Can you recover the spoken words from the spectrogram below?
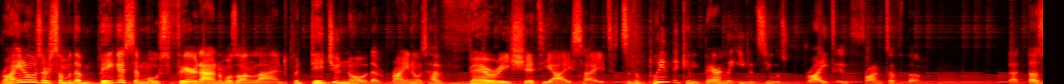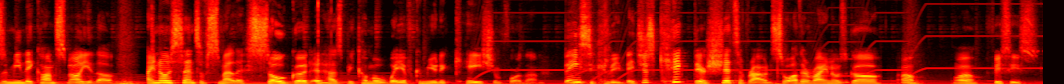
Rhinos are some of the biggest and most feared animals on land, but did you know that rhinos have very shitty eyesight, to the point they can barely even see what's right in front of them? That doesn't mean they can't smell you though. Rhino's sense of smell is so good it has become a way of communication for them. Basically, they just kick their shit around so other rhinos go, oh, whoa, feces.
